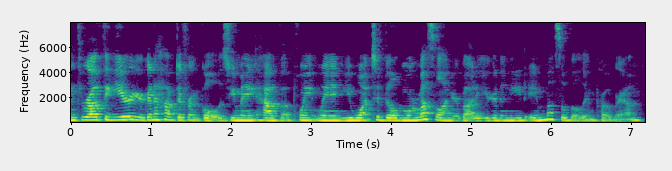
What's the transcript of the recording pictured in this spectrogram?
And throughout the year, you're going to have different goals. You may have a point when you want to build more muscle on your body. You're going to need a muscle building program.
